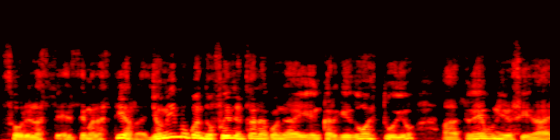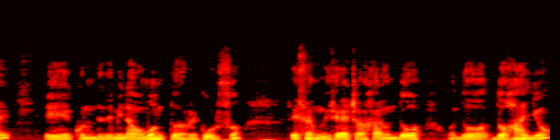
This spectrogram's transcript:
sobre el tema de las tierras. Yo mismo cuando fui director de la CONAI encargué dos estudios a tres universidades eh, con un determinado monto de recursos. Esas universidades trabajaron dos, dos, años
